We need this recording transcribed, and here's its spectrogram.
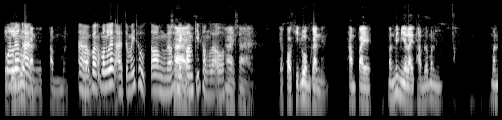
ตกบางลเรื่องงร่วมอาจกันทำมันอ่าบางบางเรื่องอาจจะไม่ถูกต้องเนาะใช่ในความคิดของเรา อ่าใช่ แต่พอคิดร่วมกันเนี่ย ทำไป มันไม่มีอะไรทำแล้วมันมัน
